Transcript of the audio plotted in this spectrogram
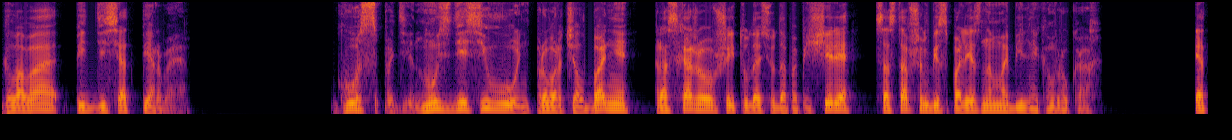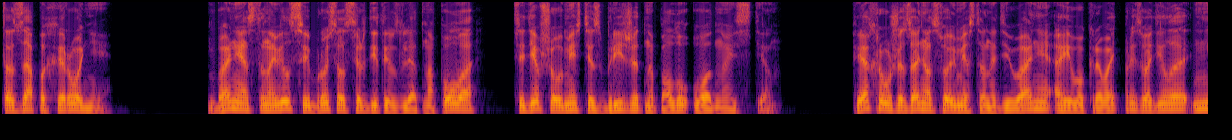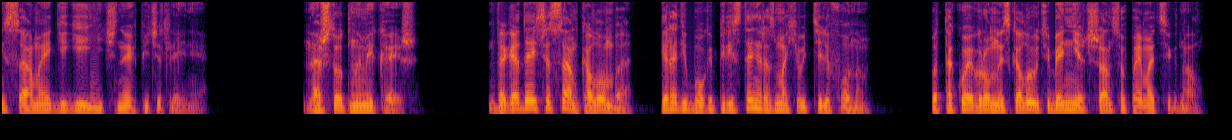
Глава 51. «Господи, ну здесь и вонь!» — проворчал Банни, расхаживавший туда-сюда по пещере с оставшим бесполезным мобильником в руках. «Это запах иронии». Банни остановился и бросил сердитый взгляд на Пола, сидевшего вместе с Бриджит на полу у одной из стен. Фиахра уже занял свое место на диване, а его кровать производила не самое гигиеничное впечатление. «На что ты намекаешь?» «Догадайся сам, Коломбо, и ради бога, перестань размахивать телефоном. Под такой огромной скалой у тебя нет шансов поймать сигнал».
